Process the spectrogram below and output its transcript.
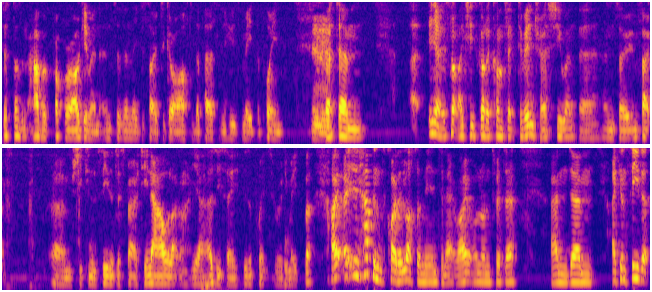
just doesn't have a proper argument, and so then they decide to go after the person who's made the point. yeah. But um, uh, you know, it's not like she's got a conflict of interest. She went there, and so in fact. Um, she can see the disparity now. Like, oh, yeah, as you say, these are points already made. But I, I, it happens quite a lot on the internet, right? On on Twitter, and um, I can see that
